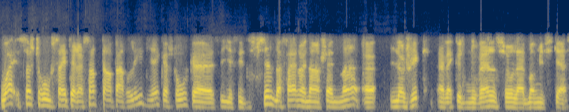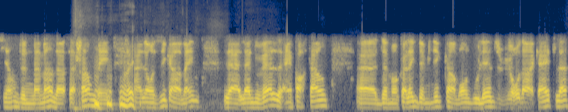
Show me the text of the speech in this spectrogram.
Oui, ça, je trouve ça intéressant de t'en parler, bien que je trouve que c'est difficile de faire un enchaînement euh, logique avec une nouvelle sur la momification d'une maman dans sa chambre, mais allons-y quand même. La, la nouvelle importante, euh, de mon collègue Dominique Cambon-Goulet du bureau d'enquête là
